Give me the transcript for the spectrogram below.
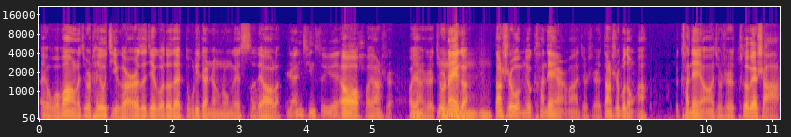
哎呦，我忘了，就是他有几个儿子，结果都在独立战争中给死掉了。燃情岁月。哦，好像是，好像是，就是那个。当时我们就看电影嘛，就是当时不懂啊，就看电影，就是特别傻。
